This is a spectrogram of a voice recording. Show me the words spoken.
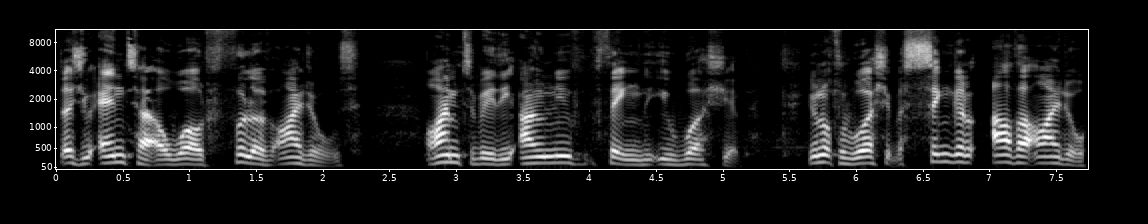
That as you enter a world full of idols, I'm to be the only thing that you worship. You're not to worship a single other idol.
